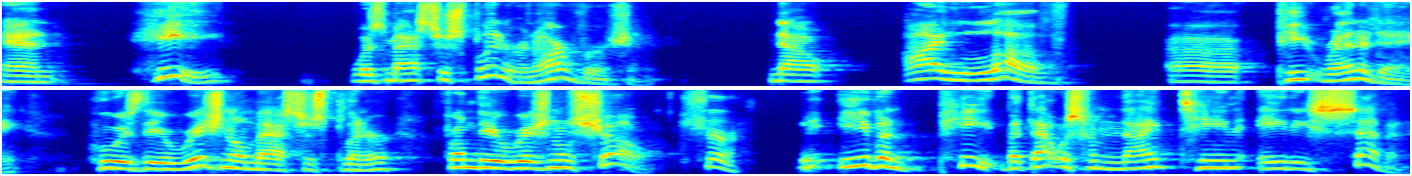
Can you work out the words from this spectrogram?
And he was Master Splinter in our version. Now, I love uh, Pete Renaday, who is the original Master Splinter from the original show. Sure. Even Pete, but that was from 1987.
